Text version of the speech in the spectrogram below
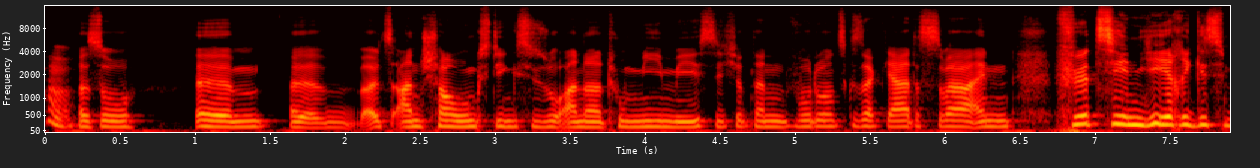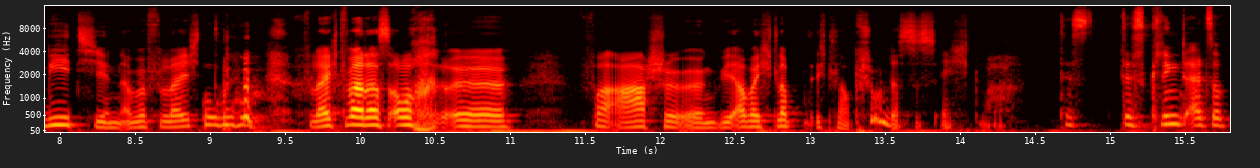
Hm. Also, ähm, äh, als Anschauungsdings, so anatomiemäßig. Und dann wurde uns gesagt, ja, das war ein 14-jähriges Mädchen. Aber vielleicht, oh. vielleicht war das auch äh, Verarsche irgendwie. Aber ich glaube ich glaub schon, dass es echt war. Das, das klingt, als ob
